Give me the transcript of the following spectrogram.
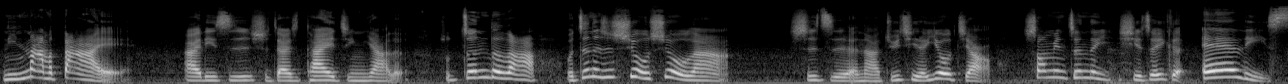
你那么大哎！爱丽丝实在是太惊讶了，说：“真的啦，我真的是秀秀啦！”狮子人啊，举起了右脚，上面真的写着一个 Alice。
